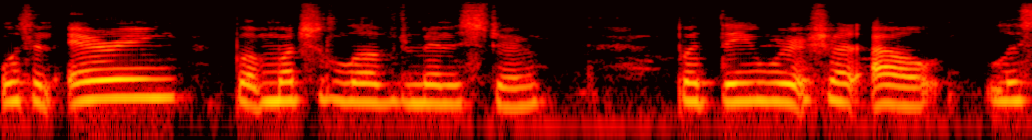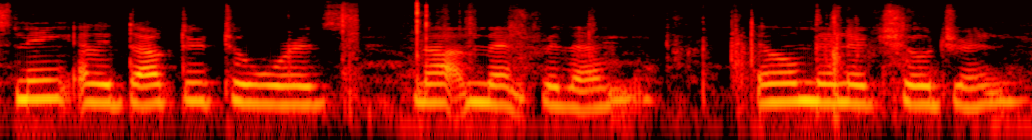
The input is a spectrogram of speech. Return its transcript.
with an erring but much loved minister. But they were shut out, listening at a doctor to words not meant for them, ill mannered children,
